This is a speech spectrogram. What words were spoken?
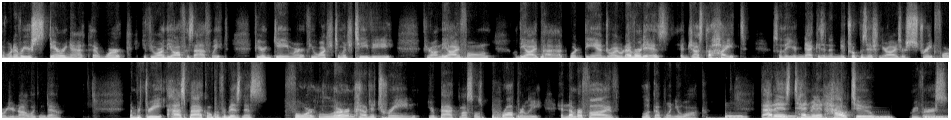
of whatever you're staring at at work. If you are the office athlete, if you're a gamer, if you watch too much TV, if you're on the iPhone, the iPad, or the Android, whatever it is, adjust the height so that your neck is in a neutral position. Your eyes are straight forward. You're not looking down. Number three, ass back, open for business. Four, learn how to train your back muscles properly. And number five, look up when you walk. That is 10 minute how to reverse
